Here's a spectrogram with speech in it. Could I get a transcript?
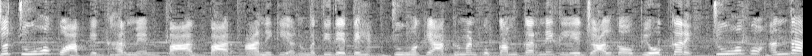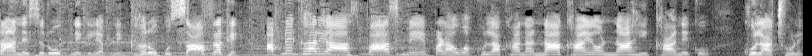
जो चूहों को आपके घर में बार बार आने की अनुमति देते हैं। चूहों के आक्रमण को कम करने के लिए जाल का उपयोग करें। चूहों को अंदर आने से रोकने के लिए अपने घरों को साफ़ रखें। अपने घर या आसपास में पड़ा हुआ खुला खाना ना खाएँ और ना ही खाने को खुला छोड़ें।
